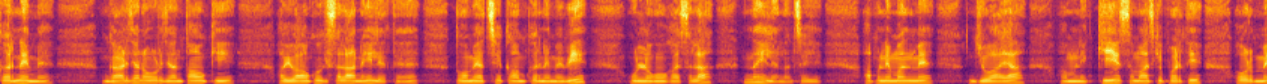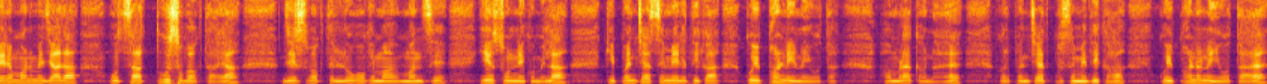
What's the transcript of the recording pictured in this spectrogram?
करने में गार्जियन और जनताओं की अभिभावकों की सलाह नहीं लेते हैं तो हमें अच्छे काम करने में भी उन लोगों का सलाह नहीं लेना चाहिए। अपने मन में जो आया, हमने किए समाज के प्रति और मेरे मन में ज़्यादा उत्साह उस वक्त आया, जिस वक्त लोगों के मन से ये सुनने को मिला कि पंचायत समिति का कोई फंड ही नहीं होता। हमारा कहना है, अगर पंचायत समिति का कोई फंड नहीं होता है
